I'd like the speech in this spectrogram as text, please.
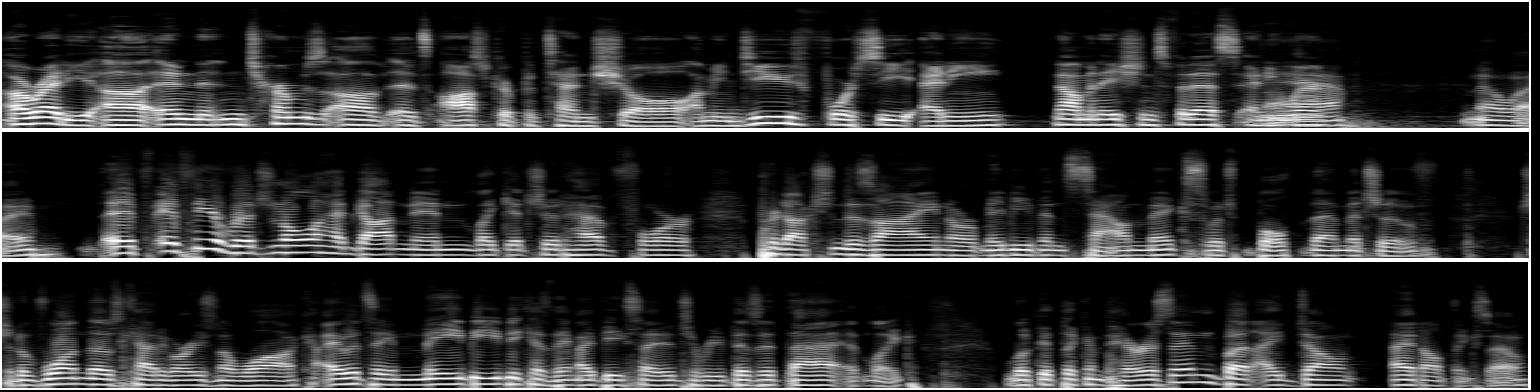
Alrighty. Uh, and in terms of its Oscar potential, I mean, do you foresee any nominations for this anywhere? Nah, no way. If if the original had gotten in like it should have for production design or maybe even sound mix, which both of them it should have should have won those categories in a walk. I would say maybe because they might be excited to revisit that and like look at the comparison, but I don't I don't think so.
